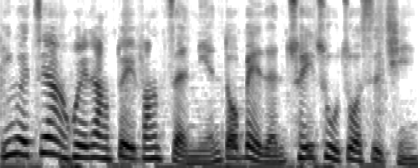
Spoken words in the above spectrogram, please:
因为这样会让对方整年都被人催促做事情。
